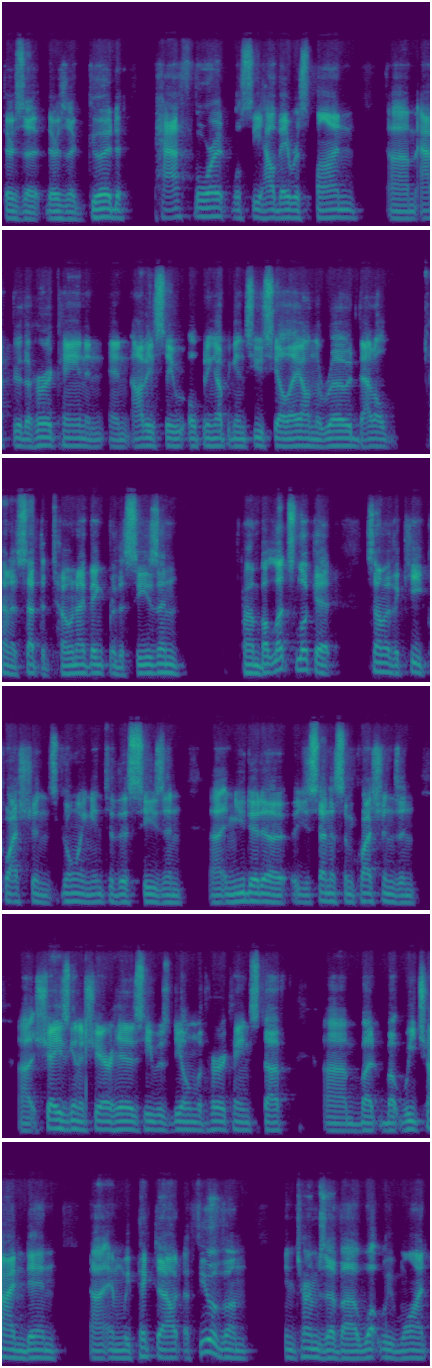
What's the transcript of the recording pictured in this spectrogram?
There's a there's a good path for it. We'll see how they respond um, after the hurricane, and and obviously opening up against UCLA on the road. That'll kind of set the tone, I think, for the season. Um, but let's look at some of the key questions going into this season. Uh, and you did a you sent us some questions, and uh, Shea's going to share his. He was dealing with hurricane stuff, um, but but we chimed in uh, and we picked out a few of them in terms of uh, what we want,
